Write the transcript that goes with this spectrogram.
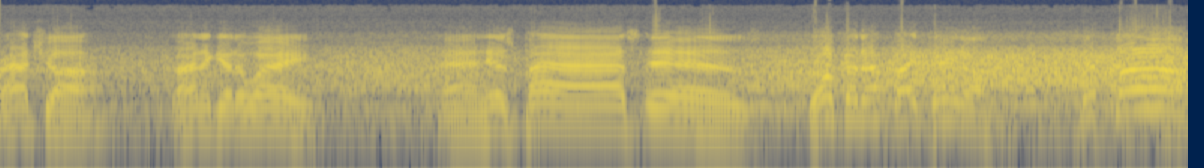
Bradshaw trying to get away. And his pass is broken up by Tatum. Tipped off.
